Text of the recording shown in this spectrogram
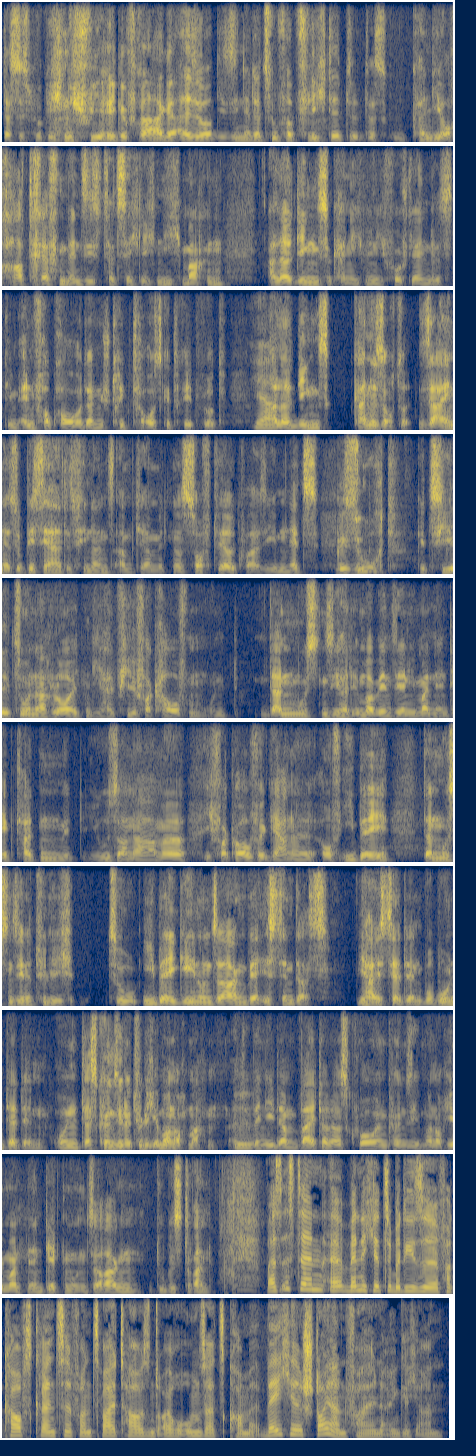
Das ist wirklich eine schwierige Frage. Also, die sind ja dazu verpflichtet. Das kann die auch hart treffen, wenn sie es tatsächlich nicht machen. Allerdings kann ich mir nicht vorstellen, dass dem Endverbraucher dann strikt rausgedreht wird. Ja. Allerdings kann es auch sein, also bisher hat das Finanzamt ja mit einer Software quasi im Netz gesucht, gezielt so nach Leuten, die halt viel verkaufen. Und dann mussten sie halt immer, wenn sie ja jemanden entdeckt hatten mit Username, ich verkaufe gerne auf eBay, dann mussten sie natürlich zu eBay gehen und sagen, wer ist denn das? Wie heißt der denn? Wo wohnt der denn? Und das können Sie natürlich immer noch machen. Also mhm. wenn die dann weiter da scrollen, können Sie immer noch jemanden entdecken und sagen, du bist dran. Was ist denn, äh, wenn ich jetzt über diese Verkaufsgrenze von 2000 Euro Umsatz komme? Welche Steuern fallen eigentlich an?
